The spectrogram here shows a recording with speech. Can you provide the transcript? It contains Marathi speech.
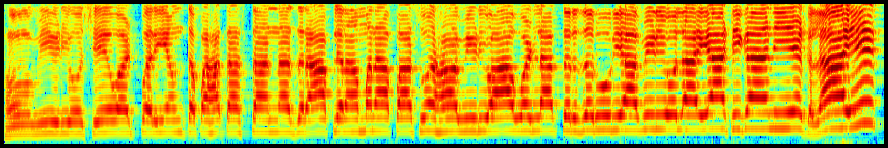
हो व्हिडिओ शेवटपर्यंत पाहत असताना जर आपल्याला मनापासून हा व्हिडिओ आवडला तर जरूर या व्हिडिओला या ठिकाणी एक लाईक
